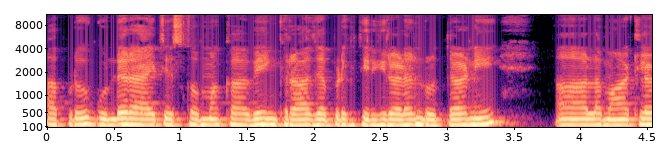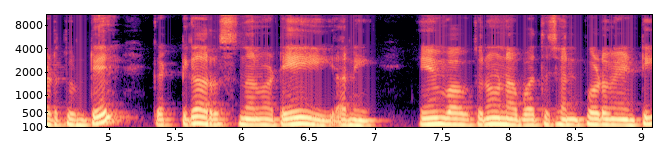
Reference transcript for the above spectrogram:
అప్పుడు గుండె రాయి చేసుకోమ్మ ఇంక రాజు అప్పటికి తిరిగి రాడని రుద్రాణి అలా మాట్లాడుతుంటే గట్టిగా అరుస్తుంది అనమాట ఏయ్ అని. ఏం బాగుతున్నావు నా భర్త చనిపోవడం ఏంటి?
